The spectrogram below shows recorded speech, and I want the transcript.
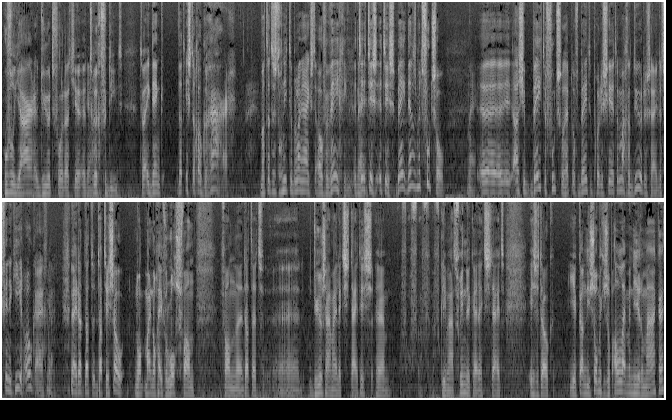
hoeveel jaar het duurt voordat je het terugverdient. Terwijl ik denk, dat is toch ook raar? Want dat is toch niet de belangrijkste overweging? Het, het is, het is net als met voedsel. Nee. Uh, als je beter voedsel hebt of beter produceert, dan mag het duurder zijn. Dat vind ik hier ook eigenlijk. Nee, dat, dat, dat is zo. Maar nog even los van, van uh, dat het uh, duurzame elektriciteit is, of, of, of, klimaatvriendelijke elektriciteit, is het ook. Je kan die sommetjes op allerlei manieren maken.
